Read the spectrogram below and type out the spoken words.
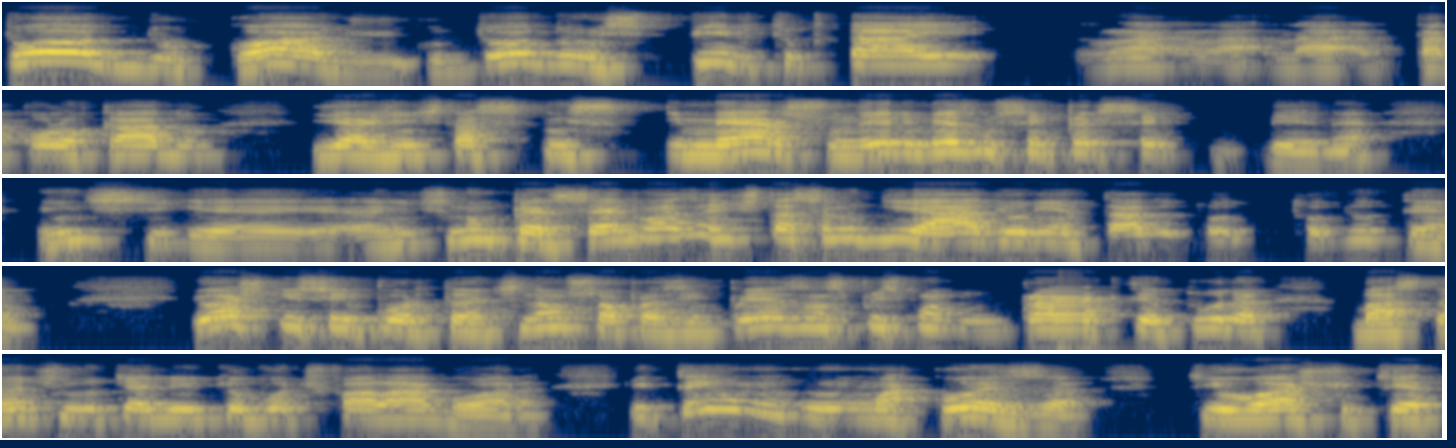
todo o código, todo um espírito que está aí está colocado e a gente está imerso nele mesmo sem perceber, né? A gente, é, a gente não percebe, mas a gente está sendo guiado e orientado todo, todo o tempo. Eu acho que isso é importante não só para as empresas, mas principalmente para a arquitetura, bastante no que, ali, que eu vou te falar agora. E tem um, uma coisa que eu acho que é,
